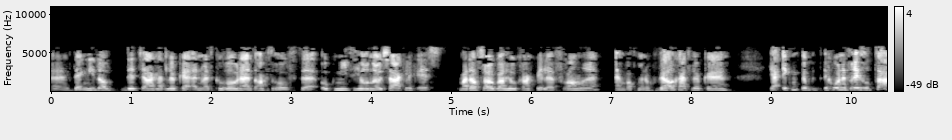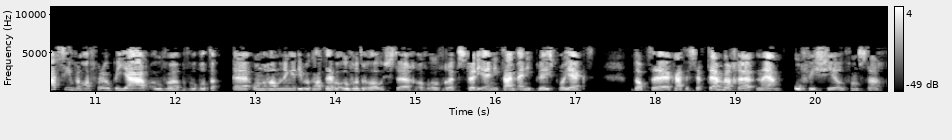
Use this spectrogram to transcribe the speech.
Uh, ik denk niet dat dit jaar gaat lukken en met corona in het achterhoofd uh, ook niet heel noodzakelijk is. Maar dat zou ik wel heel graag willen veranderen. En wat me nog wel gaat lukken. Ja, ik, gewoon het resultaat zien van afgelopen jaar over bijvoorbeeld de onderhandelingen die we gehad hebben over het rooster. Of over het Study Anytime Anyplace project. Dat uh, gaat in september, uh, nou ja, officieel van start.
